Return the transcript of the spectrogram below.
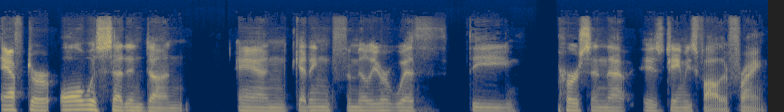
After all was said and done, and getting familiar with the person that is Jamie's father, Frank,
